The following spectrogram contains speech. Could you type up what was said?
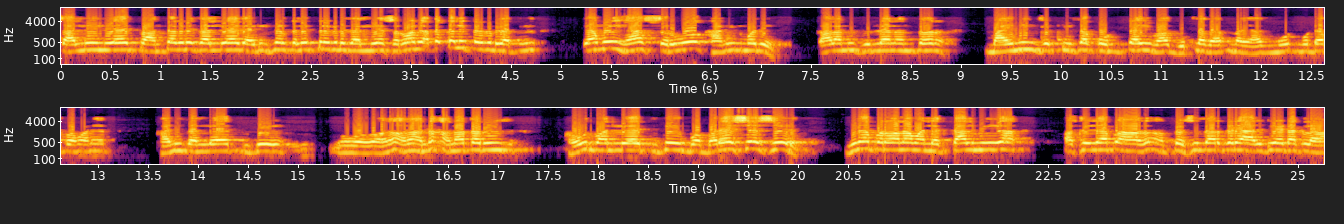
चाललेली आहेत प्रांताकडे चालली आहेत ऍडिशनल कलेक्टरकडे चालली आहे सर्वांनी आता कलेक्टरकडे जातील. त्यामुळे ह्या सर्व खाणींमध्ये काल आम्ही फिरल्यानंतर मायनिंग सेफ्टीचा कोणताही भाग घेतला जात नाही. आज मोठमोठ्या प्रमाणात खाली चालले आहेत तिथे अन- अन- हौद बांधले आहेत तिथे ब- बऱ्याचशा शेड विना परवाना बांधल्यात काल मी असलेल्या तहसीलदारकडे आर टी आय टाकला.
